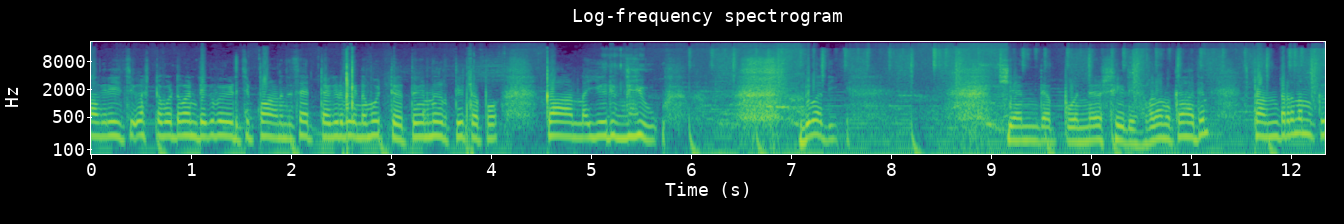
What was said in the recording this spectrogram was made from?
ആഗ്രഹിച്ച് കഷ്ടപ്പെട്ട് വണ്ടിയൊക്കെ മേടിച്ച് പാണത് സെറ്റാക്കിയിട്ട് വീണ്ടും മുറ്റത്ത് ഇങ്ങനെ നിർത്തിയിട്ടപ്പോൾ കാണുന്ന ഈ ഒരു വ്യൂ ഇത് മതി. എന്റെ പൊന്ന ശരി അപ്പോൾ നമുക്ക് ആദ്യം സ്പ്ലണ്ടർ നമുക്ക്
